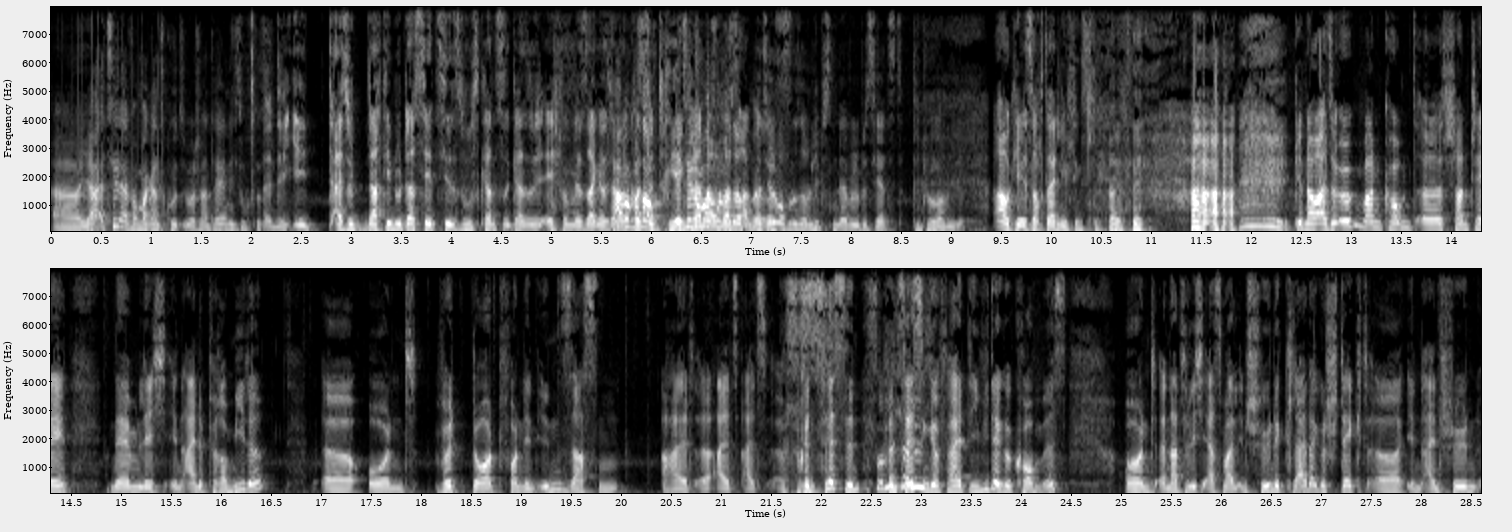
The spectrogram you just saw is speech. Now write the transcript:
äh, ja, erzähl einfach mal ganz kurz über Chantel und ich suche das. Äh, Also, nachdem du das jetzt hier suchst, kannst du, kannst du dich echt von mir sagen, dass ich ja, mich mal auf, konzentrieren erzähl kann auf von was unserem, erzähl doch mal anderes. von unserem liebsten Level bis jetzt, die Pyramide. Ah, okay, ist auch dein Lieblingslevel. genau, also irgendwann kommt äh, Shantae nämlich in eine Pyramide äh, und wird dort von den Insassen halt äh, als, als äh, Prinzessin, so Prinzessin gefeiert, die wiedergekommen ist. Und äh, natürlich erstmal in schöne Kleider gesteckt, äh, in ein schön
